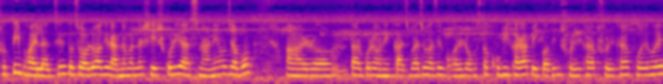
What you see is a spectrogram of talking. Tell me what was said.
সত্যিই ভয় লাগছে। তো চলো আগে রান্নাবান্না শেষ করি আর স্নানেও যাব। আর তারপরে অনেক কাজবাজও আছে। ঘরের অবস্থা খুবই খারাপ। এই কদিন শরীর খারাপ শরীর খারাপ হয়ে হয়ে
